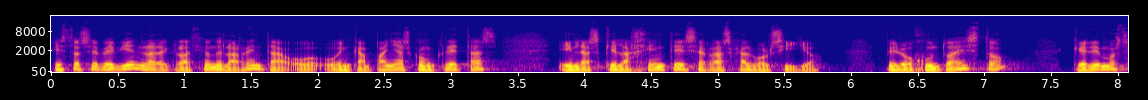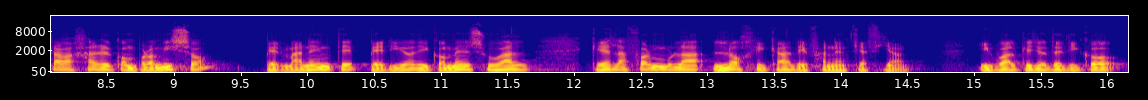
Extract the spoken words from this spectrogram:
Esto se ve bien en la declaración de la renta o, en campañas concretas en las que la gente se rasca el bolsillo. Pero junto a esto, queremos trabajar el compromiso permanente, periódico, mensual, que es la fórmula lógica de financiación. Igual que yo dedico,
